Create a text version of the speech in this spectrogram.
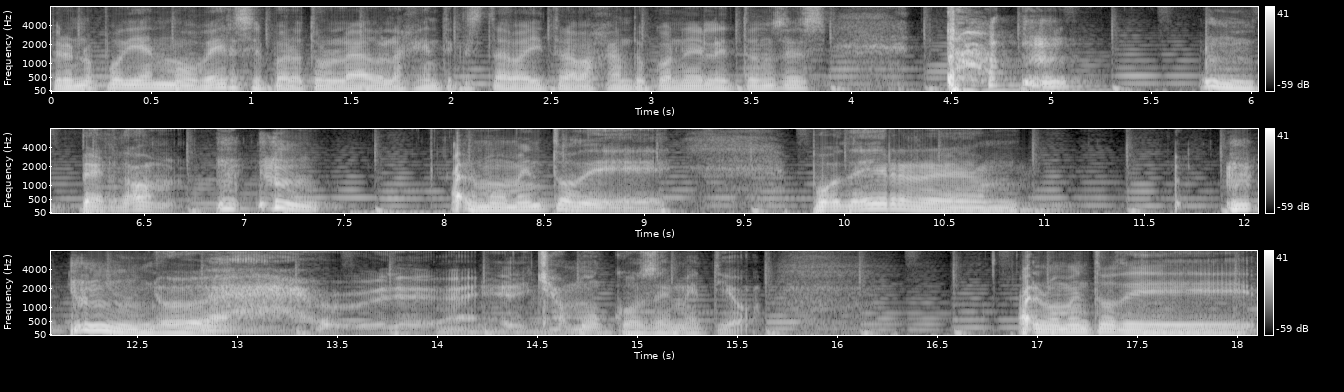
pero no podían moverse para otro lado la gente que estaba ahí trabajando con él, entonces, perdón, al momento de poder... eh, el chamuco se metió. Al momento de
